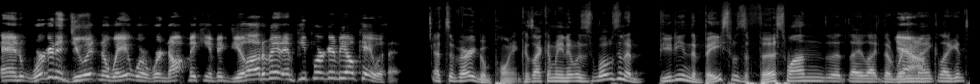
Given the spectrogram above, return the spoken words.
and we're gonna do it in a way where we're not making a big deal out of it, and people are gonna be okay with it. That's a very good point because, like, I mean, it was what wasn't it? Beauty and the Beast was the first one that they like the Yeah. remake. Like, it's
